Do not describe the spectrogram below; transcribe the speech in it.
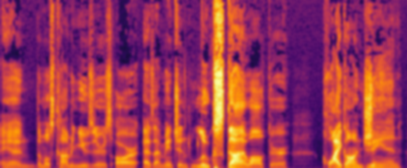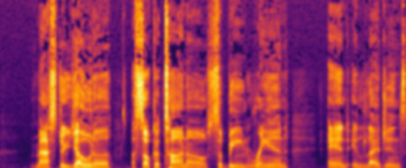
And the most common users are, as I mentioned, Luke Skywalker, Qui Gon Jinn, Master Yoda, Ahsoka Tano, Sabine Wren, and in Legends,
